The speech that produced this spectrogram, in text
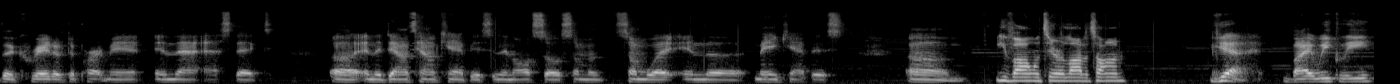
the creative department in that aspect. Uh, in the downtown campus, and then also some somewhat in the main campus. Um, you volunteer a lot of time. Yeah, biweekly.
